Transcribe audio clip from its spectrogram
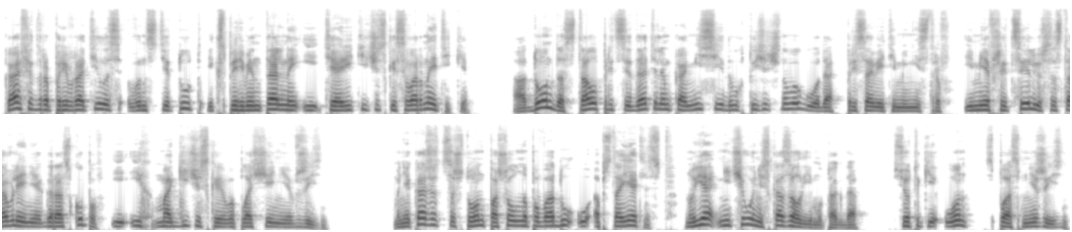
кафедра превратилась в институт экспериментальной и теоретической сварнетики, а Донда стал председателем комиссии 2000 года при Совете Министров, имевшей целью составление гороскопов и их магическое воплощение в жизнь. Мне кажется, что он пошел на поводу у обстоятельств, но я ничего не сказал ему тогда. Все-таки он спас мне жизнь.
